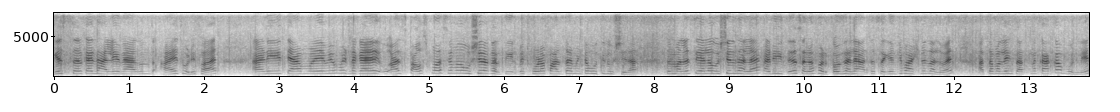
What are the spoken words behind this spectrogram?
गेस तर काय झाली नाही अजून आहे थोडीफार. आणि त्यामुळे मी म्हटलं काय आज पाऊस पण असल्यामुळे उशिरा करतील. म्हणजे थोडा पाच दहा मिनटं होतील उशिरा. तर मलाच यायला उशीर झाला आहे आणि इथे सगळं फडकावून झालं आहे आता सगळ्यांची भाषणं चालू आहेत. आता मला एक जातनं काका बोलले.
